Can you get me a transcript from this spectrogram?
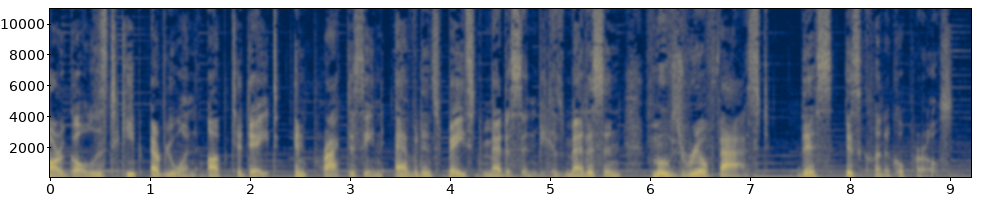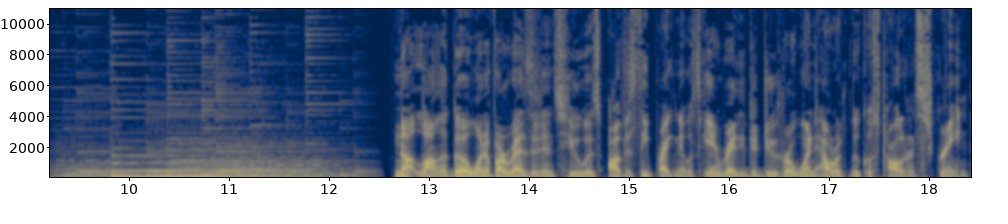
Our goal is to keep everyone up to date in practicing evidence based medicine because medicine moves real fast. This is Clinical Pearls. Not long ago, one of our residents who was obviously pregnant was getting ready to do her one hour glucose tolerance screen.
